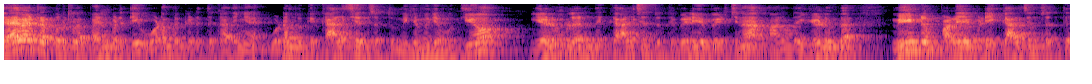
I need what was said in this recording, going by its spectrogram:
தேவையற்ற பொருட்களை பயன்படுத்தி உடம்புக்கு எடுத்துக்காதீங்க. உடம்புக்கு கால்சியம் சத்து மிக மிக முக்கியம். எலும்புலேருந்து கால்சியம் சத்து வெளியே போயிடுச்சுன்னா அந்த எலும்பை மீண்டும் பழையபடி கால்சியம் சத்து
